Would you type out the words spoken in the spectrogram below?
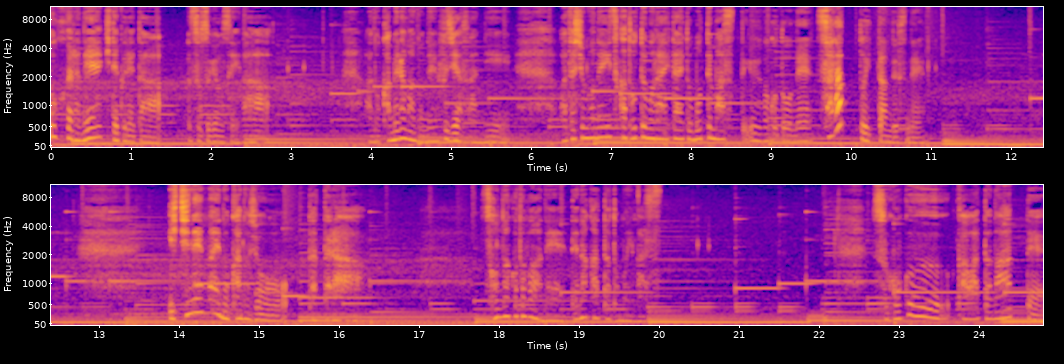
遠くからね来てくれた卒業生があのカメラマンのね藤谷さんに「私もねいつか撮ってもらいたいと思ってます」っていうようなことをねさらっと言ったんですね。1年前の彼女だったらそんな言葉はね出なかったと思いますすごく変わったなって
